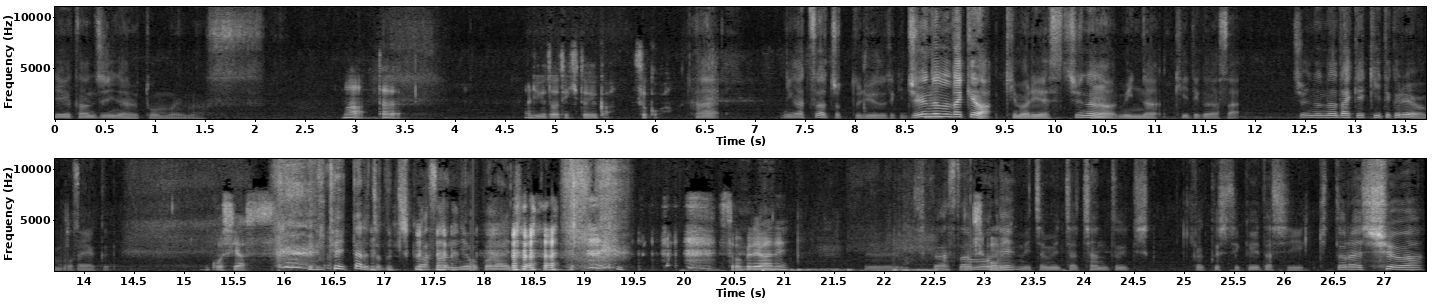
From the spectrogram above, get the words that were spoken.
ていう感じになると思います。まあただまあ流動的というかそこは。はい。2月はちょっと流動的。17だけは決まりです。17はみんな聞いてください。17だけ聞いてくれればもう最悪ごしやすって言ったらちょっとちくわさんに怒られちゃう。それはね。うん、ちくわさんもねめちゃめちゃちゃんとし企画してくれたしきっと来週は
